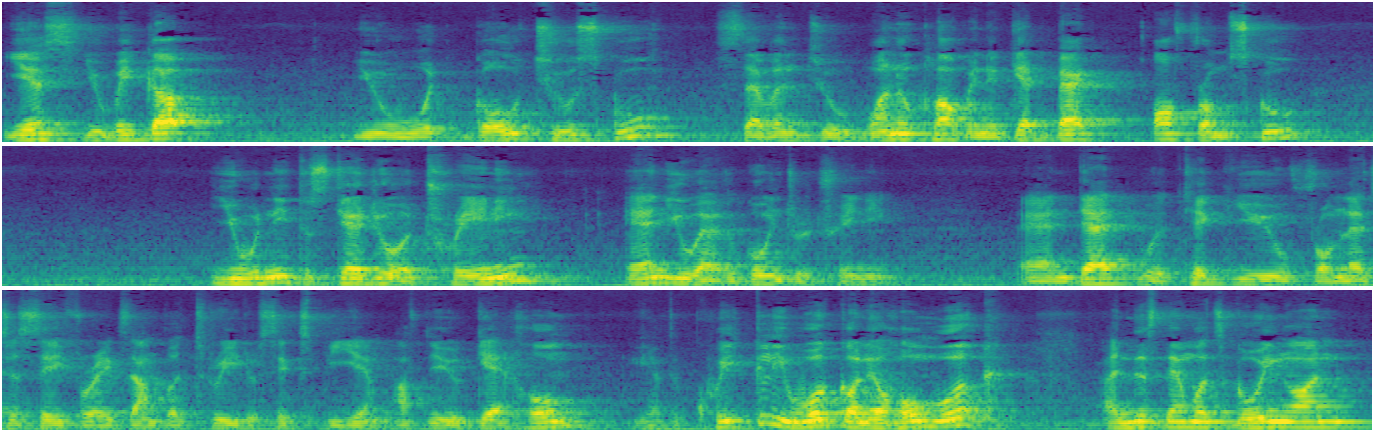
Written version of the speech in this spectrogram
yes, you wake up, you would go to school, 7 to 1 o'clock when you get back off from school. You would need to schedule a training and you have to go into the training. And that would take you from, let's just say, for example, 3 to 6 p.m. After you get home, you have to quickly work on your homework understand what's going on,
